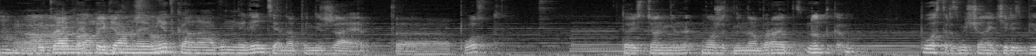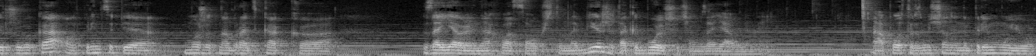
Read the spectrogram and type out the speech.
Э, а Рекламная, рекламная рекламная что? метка, она в умной ленте, она понижает э, пост. То есть он не может не набрать... Ну, пост, размещенный через биржу ВК, он, в принципе, может набрать как э, заявленный охват сообществом на бирже, так и больше, чем заявленный. А пост, размещенный напрямую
